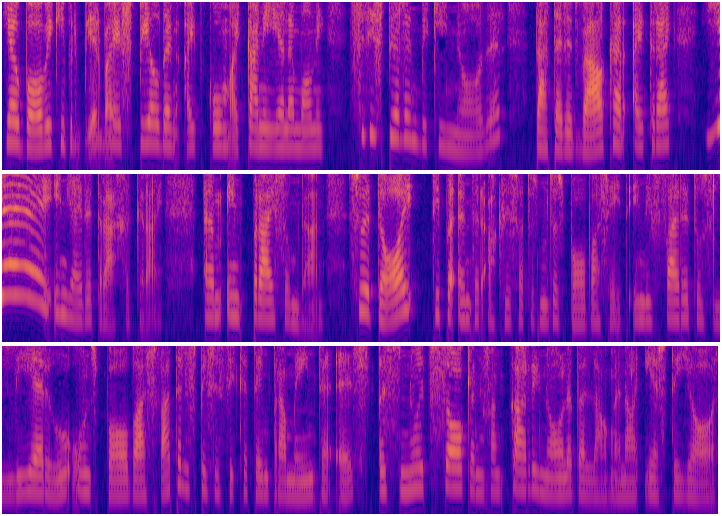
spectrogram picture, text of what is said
Jou babatjie probeer by 'n speelding uitkom, hy kan nie heeltemal nie. Sit die speelding bietjie nader dat hy dit wel kan uitreik. Jy en jy het dit reg gekry. Ehm um, en prys hom dan. So daai tipe interaksies wat ons met ons babas het en die feit dat ons leer hoe ons babas wat hulle spesifieke temperamente is, is noodsaaklik van kardinale belang in daai eerste jaar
